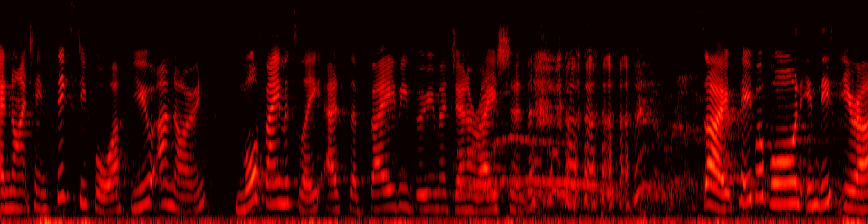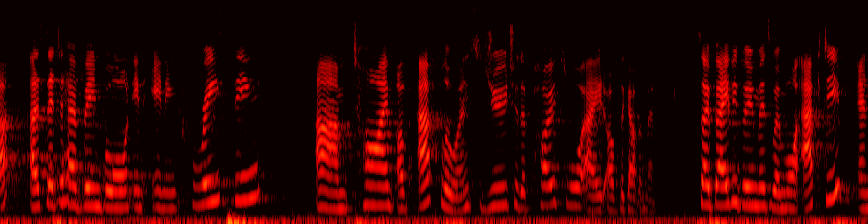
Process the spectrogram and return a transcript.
and 1964, you are known more famously as the baby boomer generation. so, people born in this era are said to have been born in an increasing um, time of affluence due to the post war aid of the government. So, baby boomers were more active and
